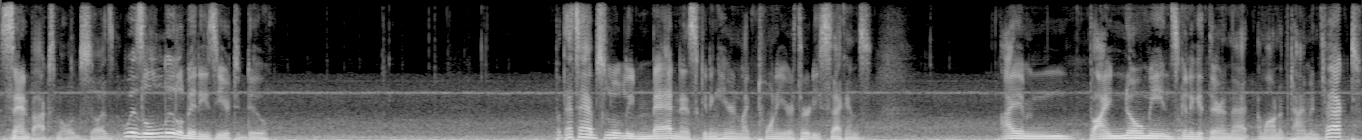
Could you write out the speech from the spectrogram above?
sandbox mode, so it was a little bit easier to do. But that's absolutely madness getting here in like 20 or 30 seconds. I am by no means going to get there in that amount of time. In fact,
